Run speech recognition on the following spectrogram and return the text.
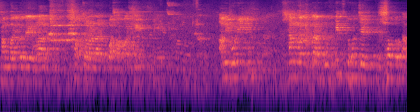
সাংবাদিকদের ওনার সঞ্চালনার পাশাপাশি। আমি বলি সাংবাদিকতার মূল হচ্ছে সততা।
